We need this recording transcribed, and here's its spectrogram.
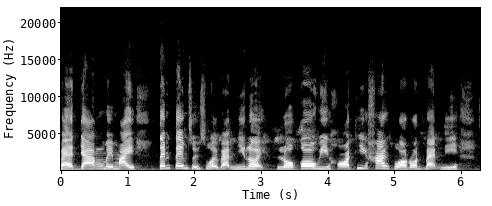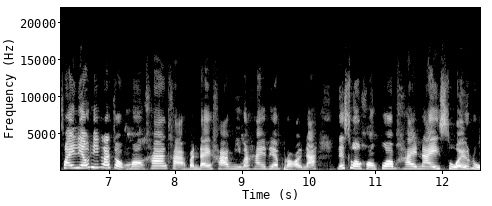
18 ยางใหม่ ๆ เต็มๆ สวยๆ แบบนี้เลย โลโก้ V h o s ที่ข้างตัวรถแบบนี้ ไฟเลี้ยวที่กระจกมองข้างค่ะ บันไดข้างมีมาให้เรียบร้อยนะ ในส่วนของตัวภายในสวยหรู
